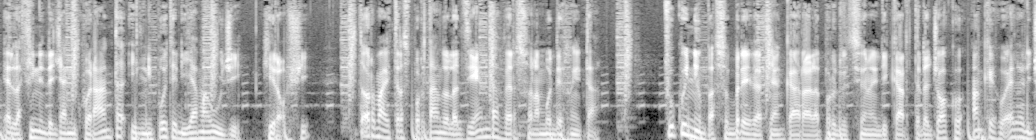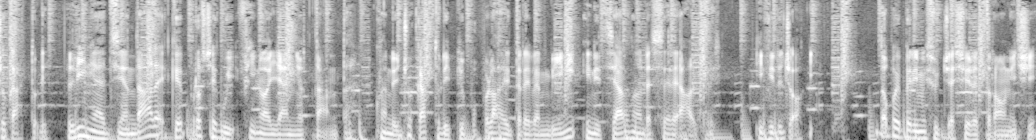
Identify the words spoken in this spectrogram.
e alla fine degli anni 40 il nipote di Yamauchi, Hiroshi, sta ormai trasportando l'azienda verso la modernità Fu quindi un passo breve affiancare alla produzione di carte da gioco anche quella di giocattoli, linea aziendale che proseguì fino agli anni Ottanta, quando i giocattoli più popolari tra i bambini iniziarono ad essere altri, i videogiochi. Dopo i primi successi elettronici,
